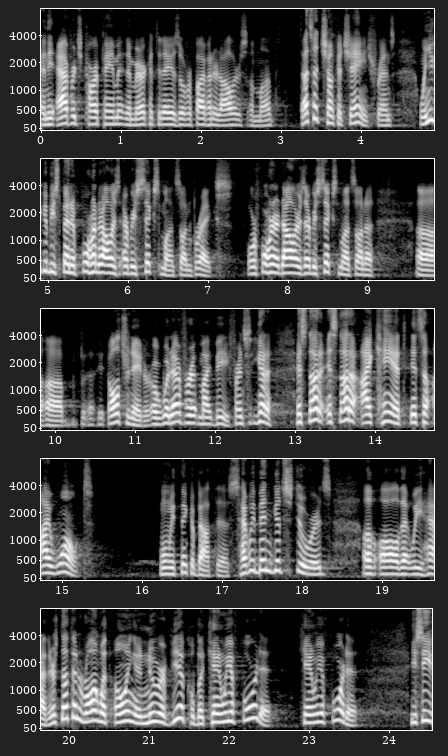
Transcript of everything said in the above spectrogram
And the average car payment in America today is over $500 a month? That's a chunk of change, friends. When you could be spending $400 every six months on brakes, or $400 every six months on a uh, uh, alternator, or whatever it might be, friends, you gotta. It's not. A, it's not a I can't. It's a I won't. When we think about this, have we been good stewards of all that we have? There's nothing wrong with owning a newer vehicle, but can we afford it? Can we afford it? You see,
